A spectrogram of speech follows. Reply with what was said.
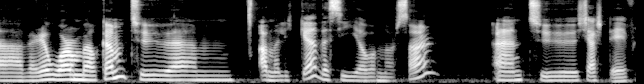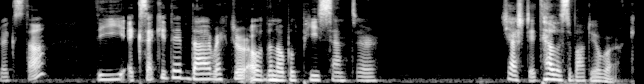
A very warm welcome to um, Anne Lycke, the CEO of Norsar, and to Kjersti Fløgstad, the Executive Director of the Nobel Peace Center. Kjersti, tell us about your work.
